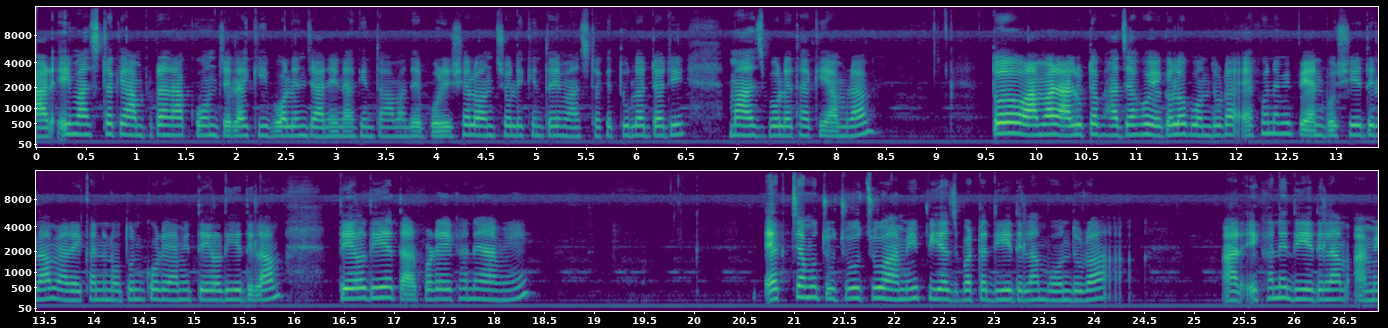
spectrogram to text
আর এই মাছটাকে আপনারা কোন জেলায় কি বলেন জানি না, কিন্তু আমাদের বরিশাল অঞ্চলে কিন্তু এই মাছটাকে তুলার ডাডি মাছ বলে থাকি আমরা। তো আমার আলুটা ভাজা হয়ে গেল বন্ধুরা, এখন আমি প্যান বসিয়ে দিলাম আর এখানে নতুন করে আমি তেল দিয়ে দিলাম। তেল দিয়ে তারপরে এখানে আমি এক চামচ উঁচু উঁচু আমি পেঁয়াজ বাটা দিয়ে দিলাম বন্ধুরা। আর এখানে দিয়ে দিলাম আমি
